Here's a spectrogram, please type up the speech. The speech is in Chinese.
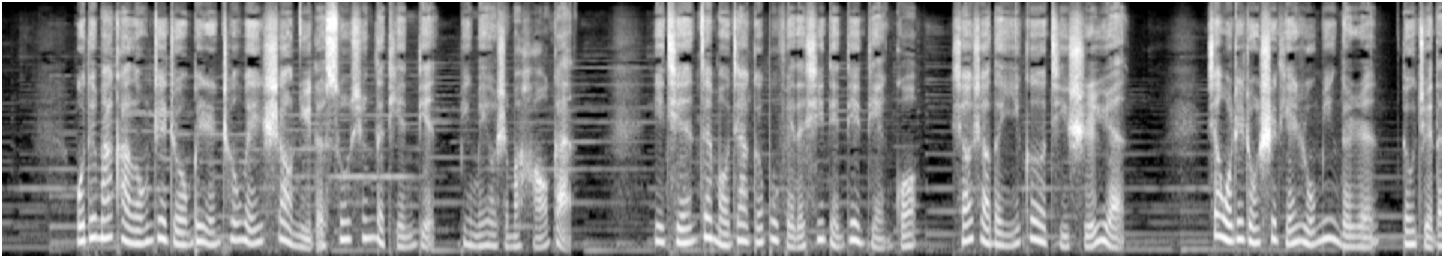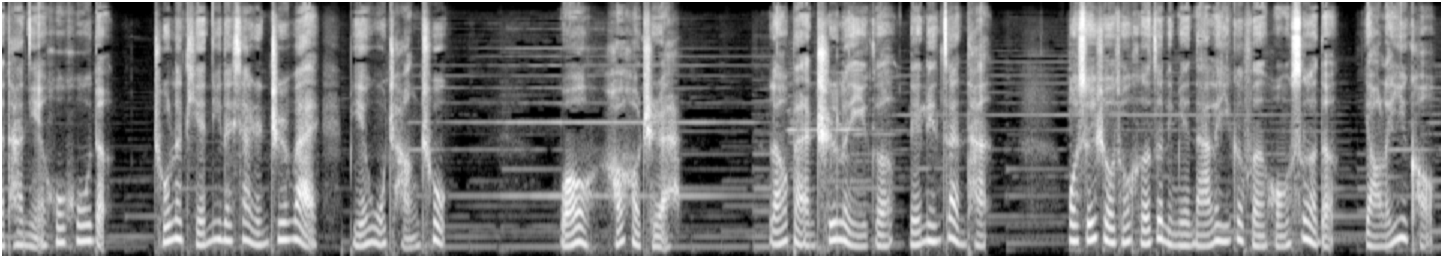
我对马卡龙这种被人称为少女的酥胸的甜点，并没有什么好感。以前在某价格不菲的西点店点过，小小的一个几十元。像我这种嗜甜如命的人，都觉得它黏糊糊的。除了甜腻的吓人之外，别无长处。哇哦，好好吃哎！老板吃了一个，连连赞叹。我随手从盒子里面拿了一个粉红色的，咬了一口，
